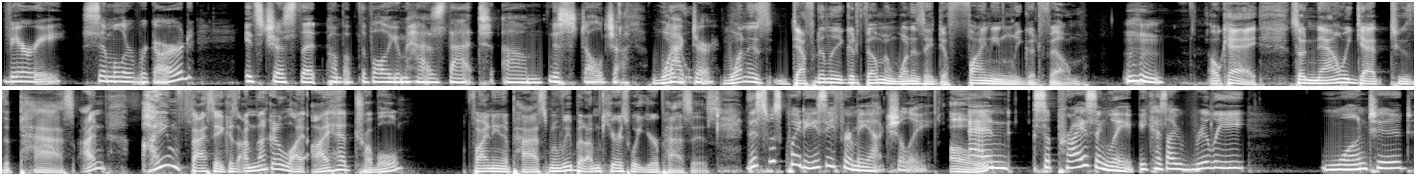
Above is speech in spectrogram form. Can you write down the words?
very similar regard. It's just that Pump Up the Volume has that um, nostalgia One, factor. One is definitely a good film, and one is a definingly good film. Okay, so now we get to the past. I'm I am fascinated because I'm not gonna lie, I had trouble finding a pass movie, but I'm curious what your pass is. This was quite easy for me, actually. Oh. And surprisingly, because I really wanted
